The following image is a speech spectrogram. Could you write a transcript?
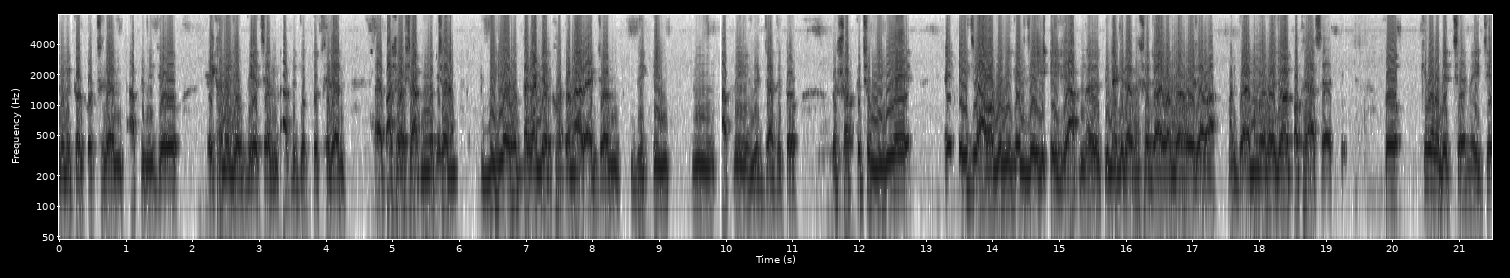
মনিটর করছিলেন আপনি নিজেও এখানে যোগ দিয়েছেন, আপনি যুক্ত ছিলেন। পাশাপাশি আপনি হচ্ছেন বিডিআর হত্যাকাণ্ডের ঘটনার একজন ভিকটিম আপনি নির্যাতিত। তো সবকিছু মিলিয়ে এই যে আওয়ামী লীগের যে এই যে আপনার পিনাকিদার ভাষায় জয় বাংলা হয়ে যাওয়া মানে জয় বাংলা হয়ে যাওয়ার পথে আছে আর কি। তো কীভাবে দেখছেন এই যে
